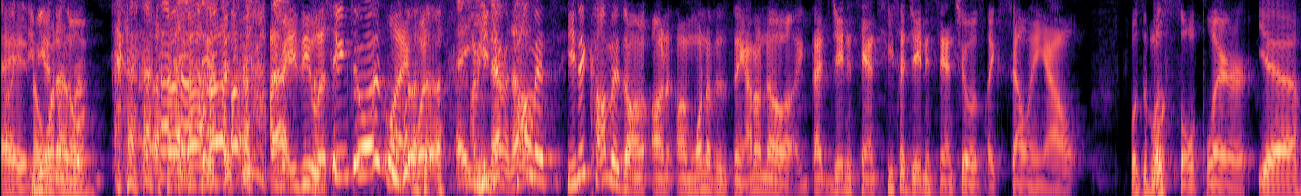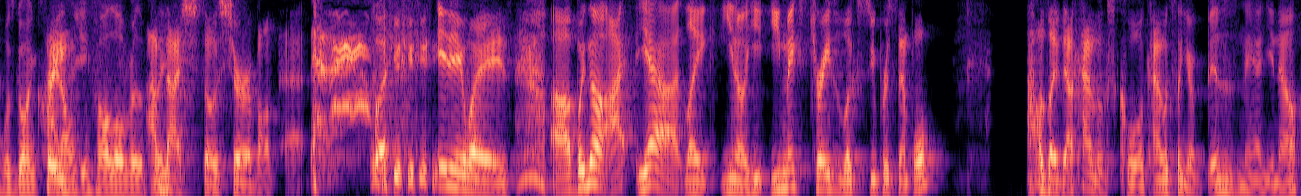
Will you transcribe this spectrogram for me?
uh, Hey, if no you guys don't whatever. know- Hey, dude. I mean, is he listening to us? Like, what? Hey, I mean, you he never did know. comments. He did comments on on, on one of his thing. I don't know, like that. Jadon Sancho. He said Jadon Sancho is like selling out. Was the Was- most sold player. Yeah, was going crazy all over the place. I'm not so sure about that. but anyways, uh, but no, I yeah, like you know, he he makes trades look super simple. I was like, that kind of looks cool. It kind of looks like you're a businessman, you know.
